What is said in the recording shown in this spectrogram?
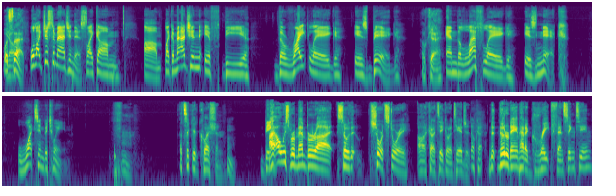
What's you know? that? Well, like just imagine this. Like um um like imagine if the the right leg is big Okay. and the left leg is Nick. What's in between? That's a good question. Hmm. Big I always remember. Uh, so, the short story. I'll kind of take on a tangent. Okay. N- Notre Dame had a great fencing team.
